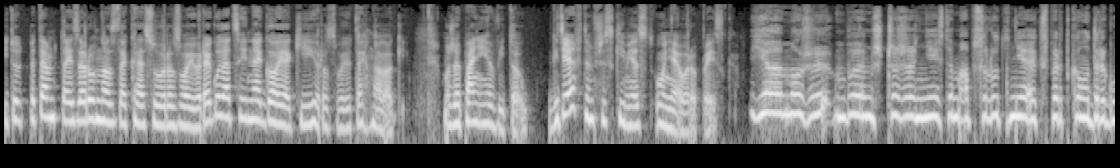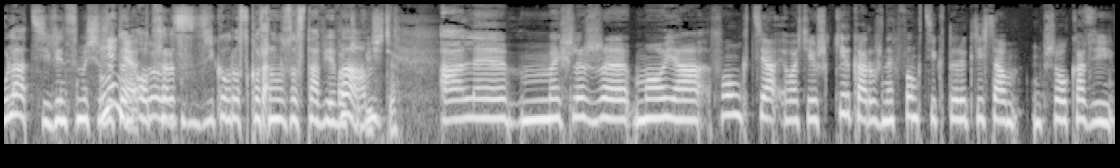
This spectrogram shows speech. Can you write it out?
I tu pytam tutaj zarówno z zakresu rozwoju regulacyjnego, jak i rozwoju technologii. Może pani Jowito, gdzie w tym wszystkim jest Unia Europejska? Ja może, powiem szczerze, nie jestem absolutnie ekspertką od regulacji, więc myślę, nie, że ten nie, obszar z dziką rozkoszą tak, zostawię wam. Oczywiście. Ale myślę, że moja funkcja, właściwie już kilka różnych funkcji, które gdzieś tam przy okazji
